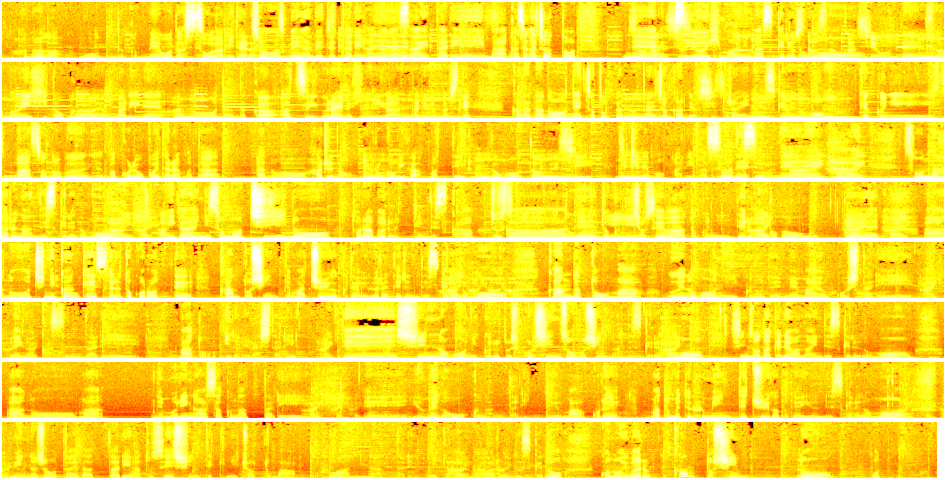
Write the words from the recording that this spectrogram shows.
花がもうなんか芽を出しそうだみたいなそう芽が出てたり花が咲いたり、まあ風がちょっとね、ね、強い日もありますけれども、うん、三寒四温で寒い日とか、うん、やっぱりねあの、うん、なんだか暑いぐらいの日があったりとかして、体のねちょっとあの体調管理をしづらいんですけれども、逆にまあその分、まあ、これを超えたらまたあの春の喜びが待っていると思うと嬉しい時期でもありますよね。そうですよね。はい、はい。そんな春なんですけれども、はいはいはい、意外にその血のトラブルっていうんですか？女性がね特に女性は特に出ることが多くて、はいはいはい、あの血に関係するところって肝と心って、まあ、中学では言われてるんですけれども、はいはいはいはい、肝だと、まあ、上の方に行くのでめまいを起こしたり、はいはい、目がかすんだり、まあ、あとイライラしたり、はい、で心の方に来るとこれ心臓の心なんですけれども、はい、心臓だけではないんですけれども、うんうん、あのまあ眠りが浅くなったり、はいはいはい、えー、夢が多くなったりっていう、まあ、これまとめて不眠って中医学では言うんですけれども、はいはいはいはい、不眠の状態だったりあと精神的にちょっとまあ不安になったりみたいなのがあるんですけど、はいはいはいはい、このいわゆる肝と心の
